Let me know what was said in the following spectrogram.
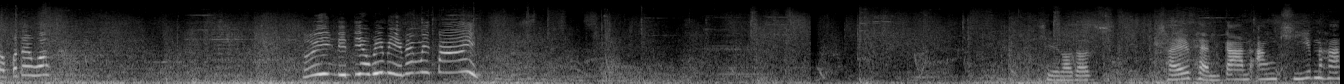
ลับมาได้วะ เฮ้ยนิดเดียวพี่หมีแม่งไม่ตาย โอเค เราจะใช้แผนการอังคีฟนะคะ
